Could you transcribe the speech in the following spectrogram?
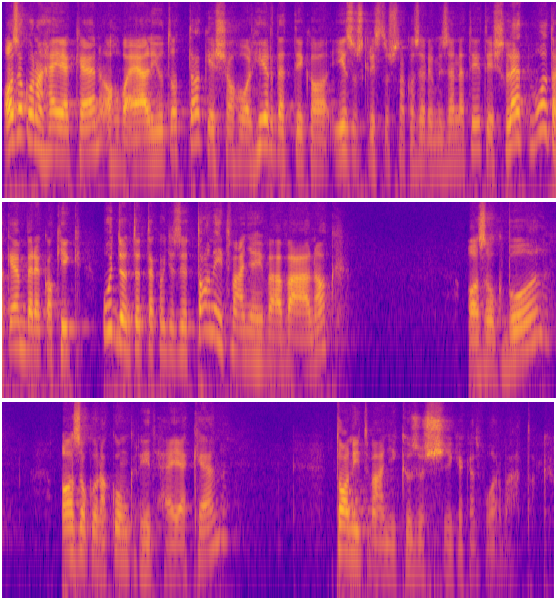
Azokon a helyeken, ahova eljutottak, és ahol hirdették a Jézus Krisztusnak az örömüzenetét, és lett, voltak emberek, akik úgy döntöttek, hogy az ő tanítványaivá válnak, azokból, azokon a konkrét helyeken tanítványi közösségeket formáltak.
